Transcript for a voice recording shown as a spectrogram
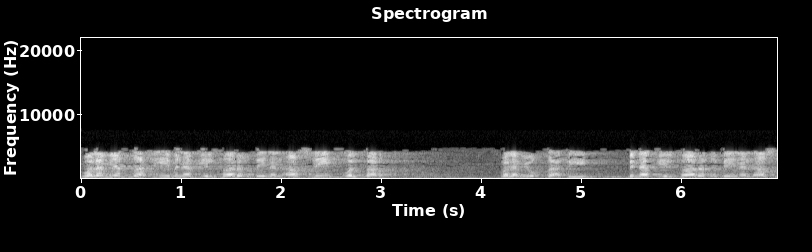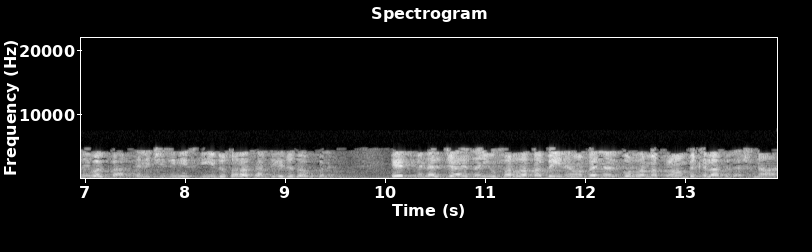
ولم يقطع فيه بنفي الفارق بين الأصل والفرع ولم يقطع فيه بنفي الفارق بين الأصل والفرق. يعني چیزی نیست که این دو تا را هم دیگه جدا بکنه. اذ من الجائز أن يفرق بينهما بين البر مطعوم بخلاف الأشنان.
